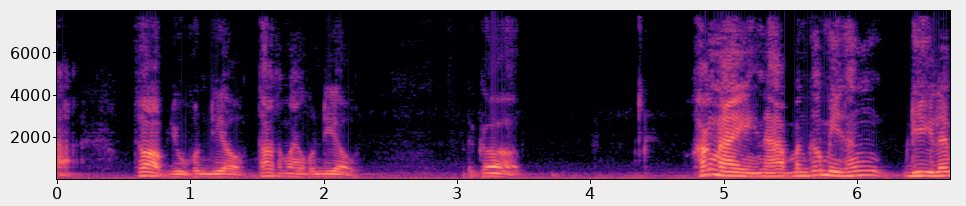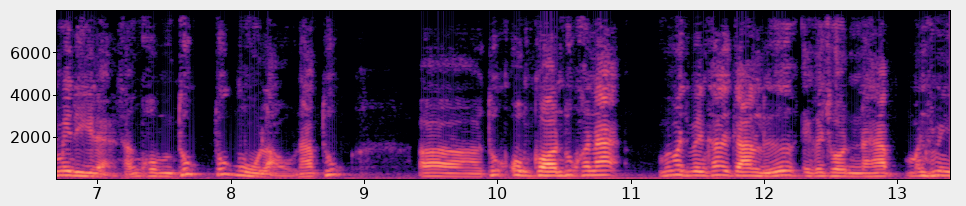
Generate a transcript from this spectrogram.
ถะชอบอยู่คนเดียวชอบทำงานคนเดียว แล้วก็ข้างในนะครับ มันก็มีทั้งดีและไม่ดีแหละ สังคมทุกทุกหมู่เหล่านะครับ ทุกเอ่อทุกองค์กรทุกคณะ ไม่ว่าจะเป็นข้าราชการหรือเอกชนนะครับ มันมี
